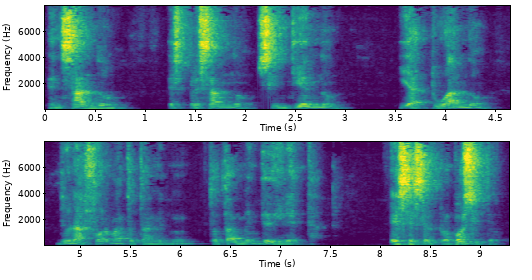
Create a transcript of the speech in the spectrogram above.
pensando, expresando, sintiendo y actuando de una forma totalmente, directa. Ese es el propósito,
